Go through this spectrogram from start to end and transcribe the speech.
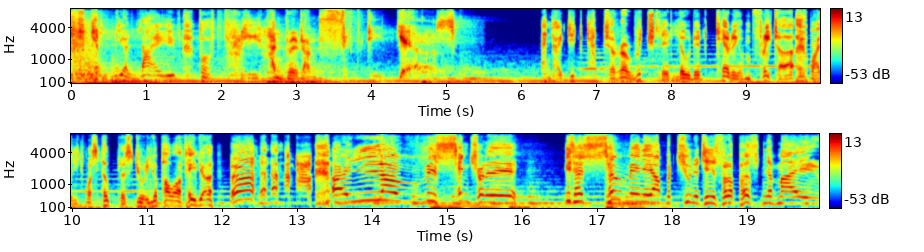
kept me alive for 350 years. And I did capture a richly loaded Kerium freighter while it was helpless during a power failure. I love this century! It has so many opportunities for a person of my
